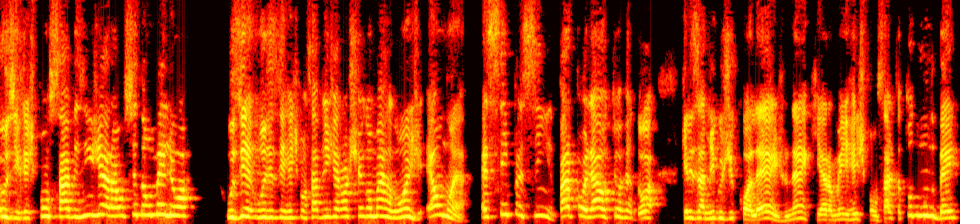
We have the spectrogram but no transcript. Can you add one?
os irresponsáveis em geral se dão melhor. Os, os irresponsáveis, em geral, chegam mais longe. É ou não é? É sempre assim. Para olhar ao teu redor. Aqueles amigos de colégio, né, que eram meio irresponsáveis, tá todo mundo bem.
